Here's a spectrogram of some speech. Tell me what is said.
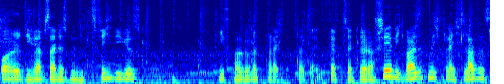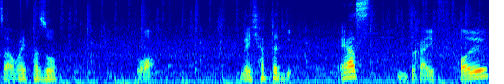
Weil die Webseite ist mir nichts Wichtiges. Die Folge wird vielleicht auf der Website wieder stehen. Ich weiß es nicht. Vielleicht lasse ich es auch einfach so. Boah. Ich habe da die ersten drei Folgen.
